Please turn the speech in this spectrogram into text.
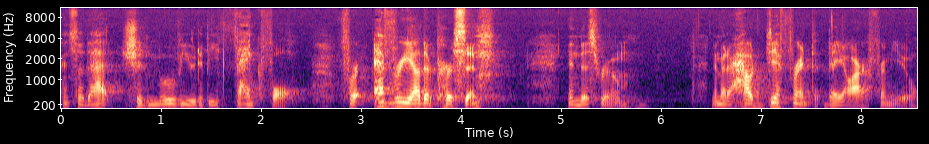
And so that should move you to be thankful for every other person in this room, no matter how different they are from you.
